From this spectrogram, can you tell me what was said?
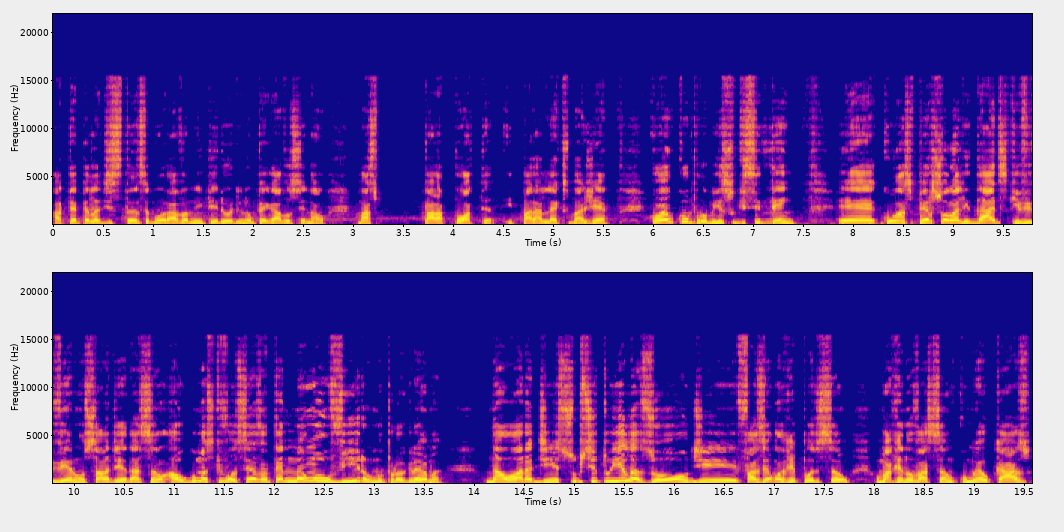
até pela distância, morava no interior e não pegava o sinal. Mas para Potter e para Alex Bagé, qual é o compromisso que se tem é, com as personalidades que viveram o Sala de Redação, algumas que vocês até não ouviram no programa, na hora de substituí-las ou de fazer uma reposição, uma renovação, como é o caso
